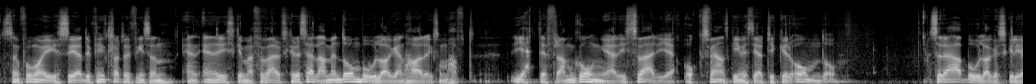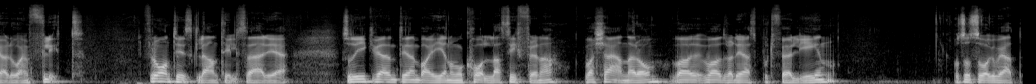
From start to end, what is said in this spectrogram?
sen får man ju se, det finns klart att det finns en, en, en risk med förvärvskarusellen, men de bolagen har liksom haft jätteframgångar i Sverige och svenska investerare tycker om dem. Så det här bolaget skulle göra då en flytt från Tyskland till Sverige. Så då gick vi egentligen bara igenom och kolla siffrorna. Vad tjänar de? Vad, vad drar deras portfölj in? Och så såg vi att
